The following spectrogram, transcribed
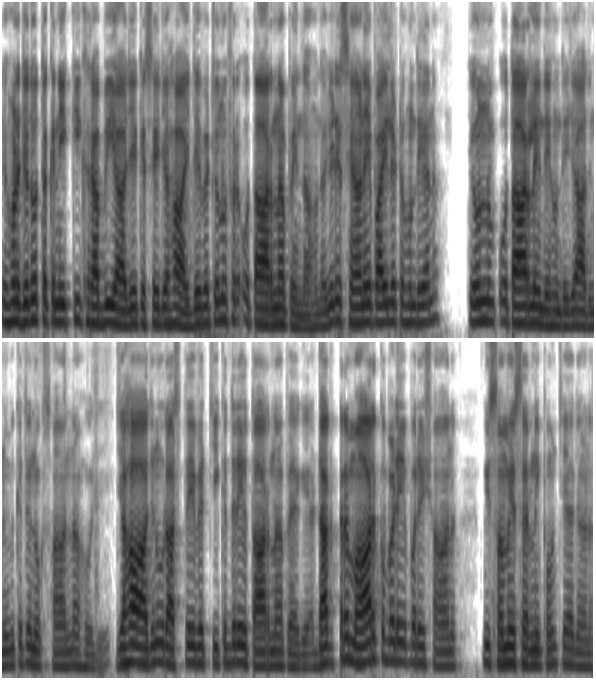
ਤੇ ਹੁਣ ਜਦੋਂ ਤਕਨੀਕੀ ਖਰਾਬੀ ਆ ਜੇ ਕਿਸੇ ਜਹਾਜ਼ ਦੇ ਵਿੱਚ, ਉਹਨੂੰ ਫਿਰ ਉਤਾਰਨਾ ਪੈਂਦਾ ਹੁੰਦਾ। ਜਿਹੜੇ ਸਿਆਣੇ ਪਾਇਲਟ ਹੁੰਦੇ ਆ ਨਾ, ਤੇ ਉਹਨੂੰ ਉਤਾਰ ਲੈਂਦੇ ਹੁੰਦੇ, ਜਹਾਜ਼ ਨੂੰ ਵੀ ਕਿਤੇ ਨੁਕਸਾਨ ਨਾ ਹੋ ਜੇ। ਜਹਾਜ਼ ਨੂੰ ਰਸਤੇ ਵਿੱਚ ਹੀ ਕਿਧਰੇ ਉਤਾਰਨਾ ਪੈ ਗਿਆ। ਡਾਕਟਰ ਮਾਰਕ ਬੜੇ ਪਰੇਸ਼ਾਨ ਵੀ ਸਮੇਂ ਸਿਰ ਨਹੀਂ ਪਹੁੰਚਿਆ ਜਾਣਾ।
